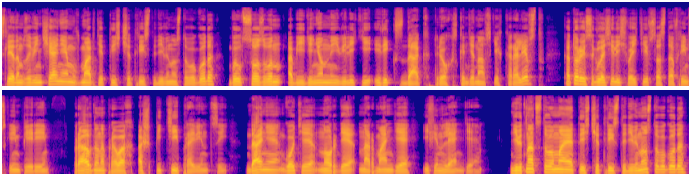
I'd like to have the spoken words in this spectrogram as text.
Следом за венчанием в марте 1390 года был созван объединенный Великий Риксдаг трех скандинавских королевств, которые согласились войти в состав Римской империи. Правда, на правах аж пяти провинций – Дания, Готия, Нордия, Нормандия и Финляндия. 19 мая 1390 года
